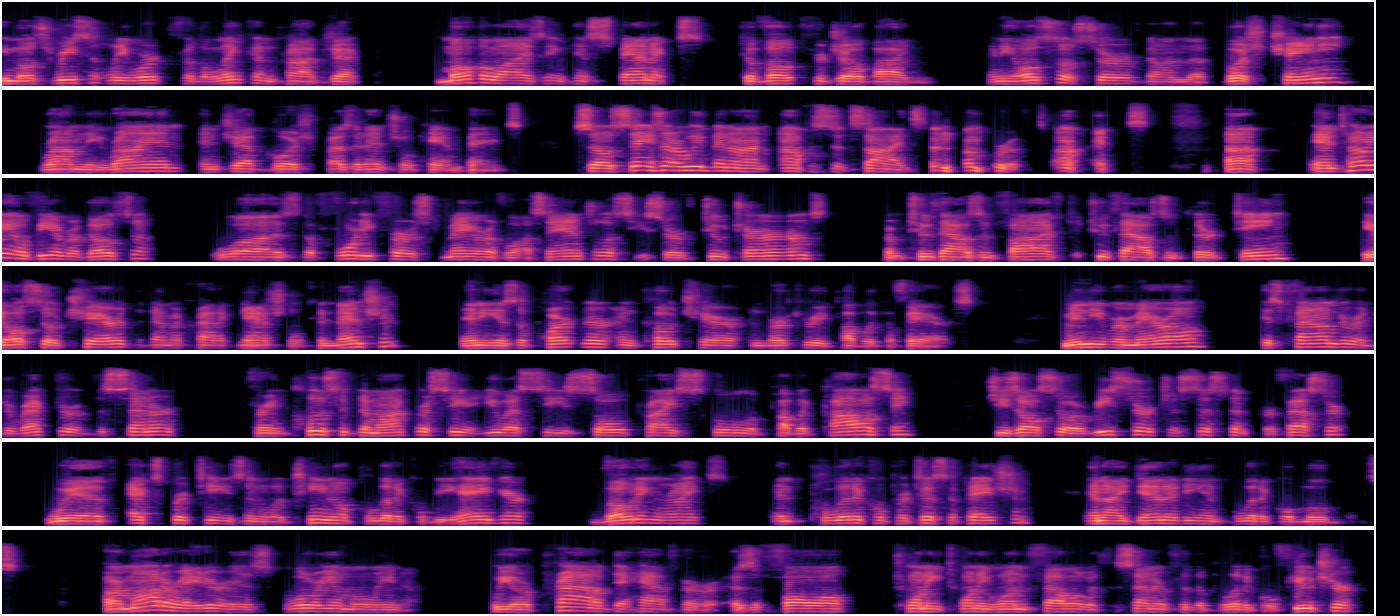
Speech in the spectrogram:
He most recently worked for the Lincoln Project, mobilizing Hispanics to vote for Joe Biden. And he also served on the Bush Cheney, Romney Ryan, and Jeb Bush presidential campaigns. So, Cesar, we've been on opposite sides a number of times. Uh, Antonio Villaraigosa was the 41st mayor of Los Angeles. He served two terms from 2005 to 2013. He also chaired the Democratic National Convention and he is a partner and co chair in Mercury Public Affairs. Mindy Romero is founder and director of the Center for Inclusive Democracy at USC's Sol Price School of Public Policy. She's also a research assistant professor with expertise in Latino political behavior, voting rights, and political participation, and identity in political movements. Our moderator is Gloria Molina. We are proud to have her as a fall 2021 Fellow at the Center for the Political Future.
